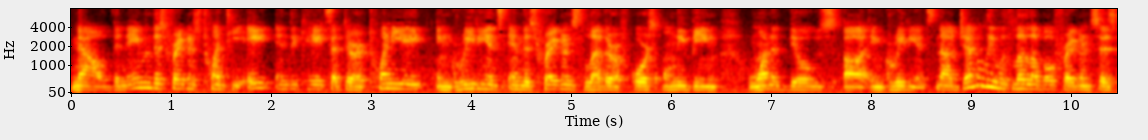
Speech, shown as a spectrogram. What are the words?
Now, the name of this fragrance 28 indicates that there are 28 ingredients in this fragrance, leather of course only being one of those uh, ingredients. Now, generally with Le Labo fragrances,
